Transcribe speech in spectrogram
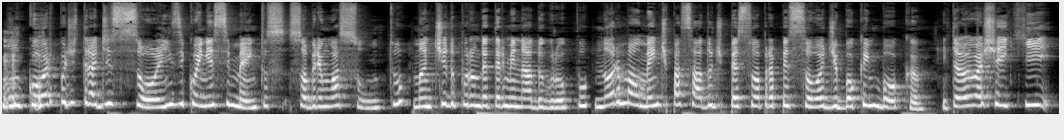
um corpo de tradições e conhecimentos sobre um assunto, mantido por um determinado grupo, normalmente passado de pessoa para pessoa, de boca em boca. Então eu achei que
